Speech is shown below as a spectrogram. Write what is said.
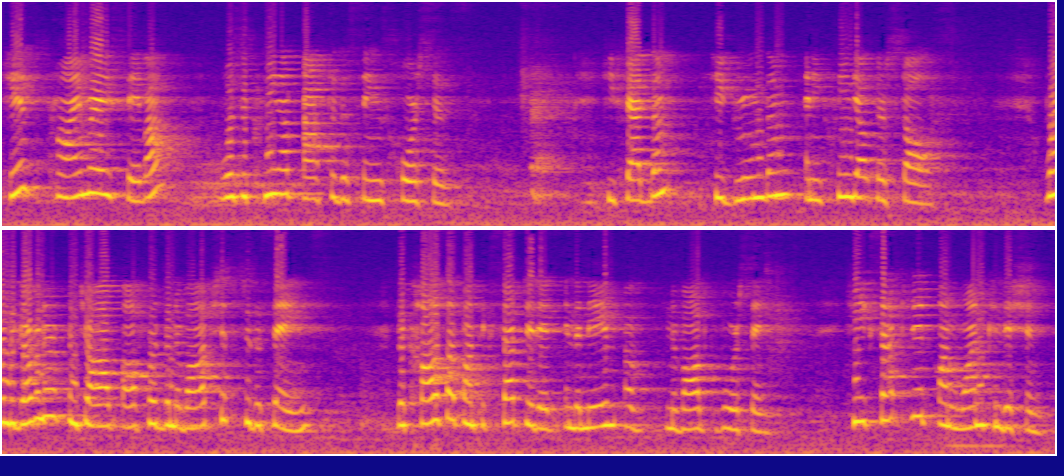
His primary seva was to clean up after the Singh's horses. He fed them, he groomed them, and he cleaned out their stalls. When the governor of Punjab offered the Nawabships to the Singhs, the Khalsa Panth accepted it in the name of Nawab Kapur Singh. He accepted it on one condition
